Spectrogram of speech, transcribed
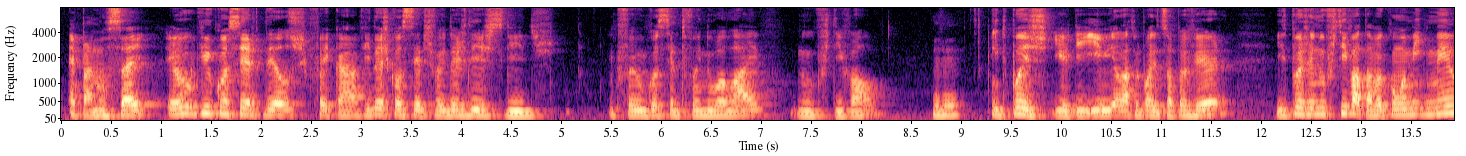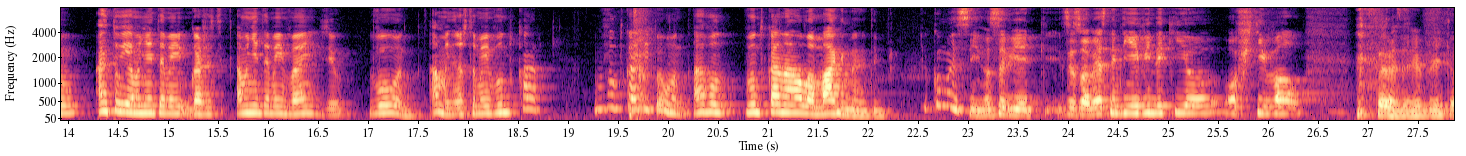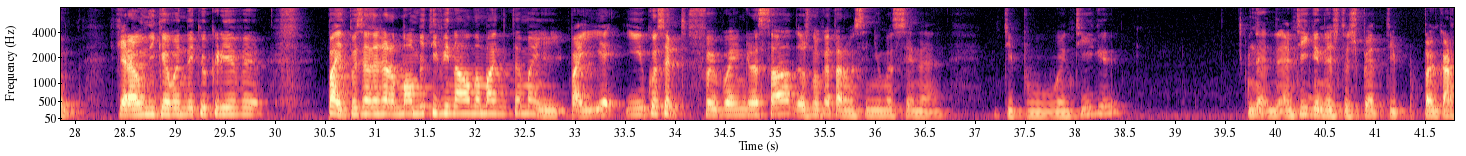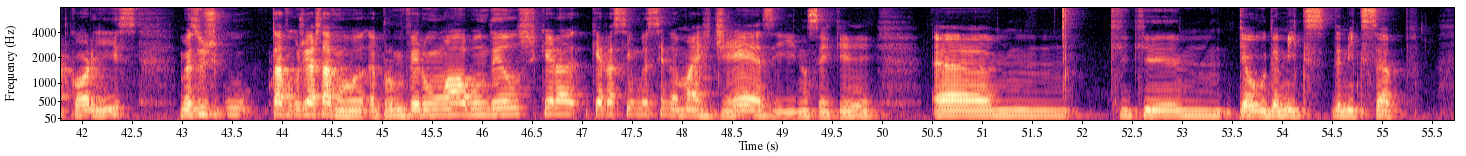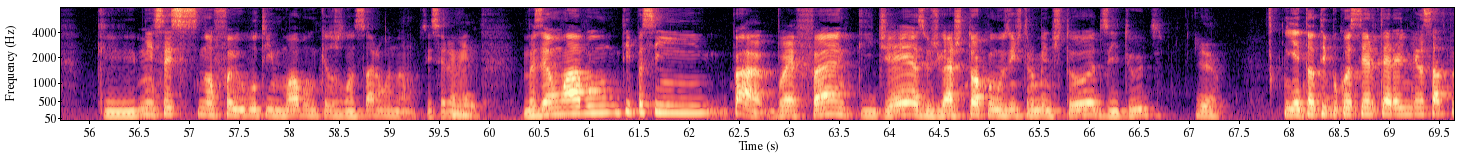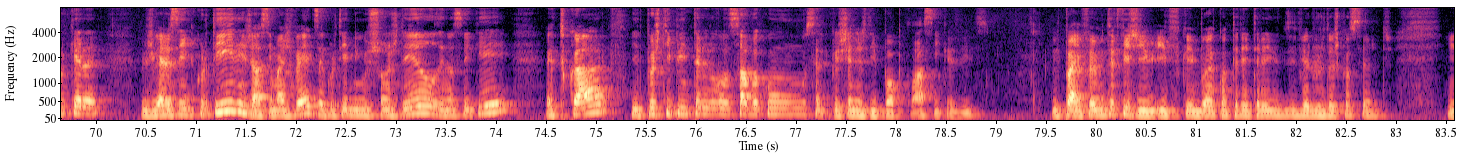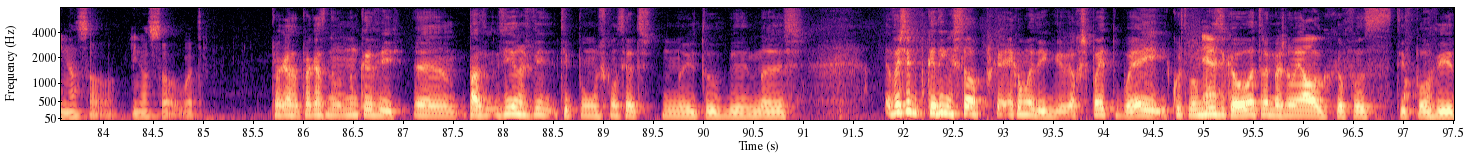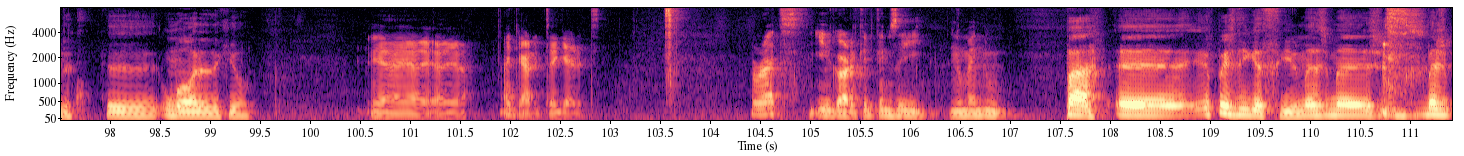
Epá, não sei. Eu vi o concerto deles que foi cá. Vi dois concertos, foi dois dias seguidos. Foi um concerto foi no Alive, num festival. Uhum. E depois, eu, eu ia lá de propósito só para ver. E depois no festival estava com um amigo meu. Ah, então e amanhã também, o gajo amanhã também vem. Eu, vou onde? Ah, amanhã eles também vão tocar. Vão tocar tipo aonde? Ah, vão, vão tocar na aula magna. Tipo, eu, como assim? Não sabia que, se eu soubesse nem tinha vindo aqui ao, ao festival. Estás a ver? Porque que era a única banda que eu queria ver. Pá, e depois arranjaram de mal e tive na aula magna também. E, pá, e, e o concerto foi bem engraçado. Eles não cantaram assim nenhuma cena tipo antiga. Antiga neste aspecto, tipo punk hardcore e isso. Mas os, o, tava, os gajos estavam a promover um álbum deles que era, que era assim uma cena mais jazz e não sei o quê. Ahm, que, que, que é o da Mix, da Mix Up. Que nem sei se não foi o último álbum que eles lançaram ou não, sinceramente. Uhum. Mas é um álbum tipo assim, pá, é funk e jazz, os gajos tocam os instrumentos todos e tudo. Yeah. E então, tipo, o concerto era engraçado porque era os gajos assim a curtirem, já assim mais velhos, a curtirem os sons deles e não sei o quê, a tocar, e depois, tipo, entrelaçava com, com as cenas de hip hop clássicas e isso. E pá, foi muito fixe e, e fiquei bem contente de ver os dois concertos e não só, e não só o outro. Por acaso, por acaso nu- nunca vi. Uh, pá, vi uns, tipo, uns concertos no YouTube, mas eu vejo sempre bocadinhos só, porque é como eu digo, eu respeito bué e curto uma É. música ou outra, mas não é algo que eu fosse tipo, ouvir uh, uma hora daquilo. Yeah, yeah, yeah, yeah. I get it, I get it. Alright, e agora, o que é que temos aí no menu? Pá, uh, eu depois digo a seguir, mas. Mas. mas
